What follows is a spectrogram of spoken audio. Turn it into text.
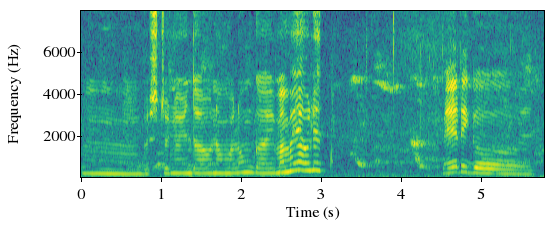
Hmm, gusto niyo yung daw ng malunggay. Mamaya ulit. Very good.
